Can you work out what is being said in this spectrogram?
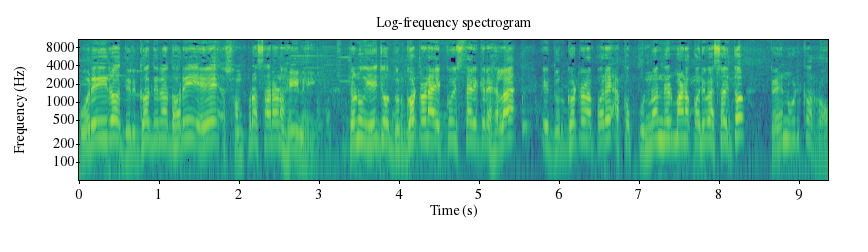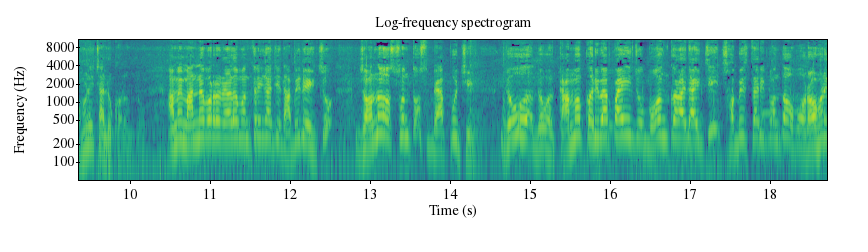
କୋରେଇର ଦୀର୍ଘ ଦିନ ଧରି ଏ ସମ୍ପ୍ରସାରଣ ହୋଇନାହିଁ ତେଣୁ ଏ ଯେଉଁ ଦୁର୍ଘଟଣା ଏକୋଇଶ ତାରିଖରେ ହେଲା ଏ ଦୁର୍ଘଟଣା ପରେ ଆକୁ ପୁନର୍ନିର୍ମାଣ କରିବା ସହିତ ଟ୍ରେନ୍ ଗୁଡ଼ିକ ରହଣି ଚାଲୁ କରନ୍ତୁ ଆମେ ମାନ୍ୟବର ରେଳମନ୍ତ୍ରୀଙ୍କୁ ଆଜି ଦାବି ଦେଇଛୁ ଜନ ଅସନ୍ତୋଷ ବ୍ୟାପୁଛି ଯେଉଁ କାମ କରିବା ପାଇଁ ଯେଉଁ ବନ୍ଦ କରାଯାଇଛି ଛବିଶ ତାରିଖ ପର୍ଯ୍ୟନ୍ତ ରହଣି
